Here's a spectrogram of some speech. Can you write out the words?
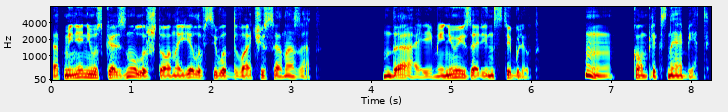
От меня не ускользнуло, что она ела всего два часа назад. Да, и меню из 11 блюд. Хм, комплексный обед.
